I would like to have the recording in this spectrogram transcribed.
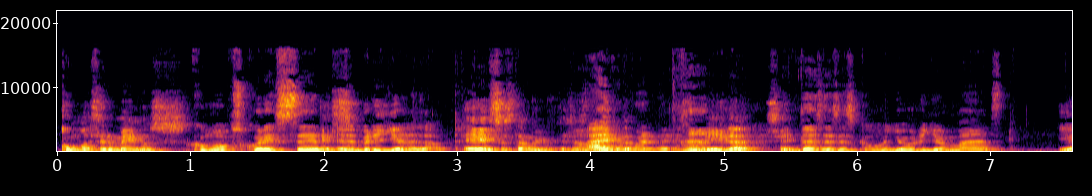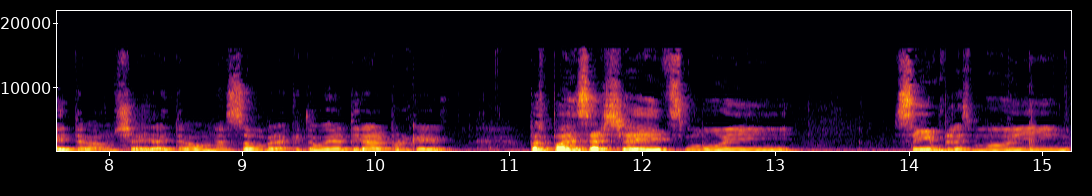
cómo hacer menos como oscurecer Eso. el brillo de la otra. eso está muy eso es Ay, qué fuerte. mira sí. Entonces es como yo brillo más y ahí te va un shade, ahí te va una sombra que te voy a tirar porque pues pueden ser shades muy simples, muy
